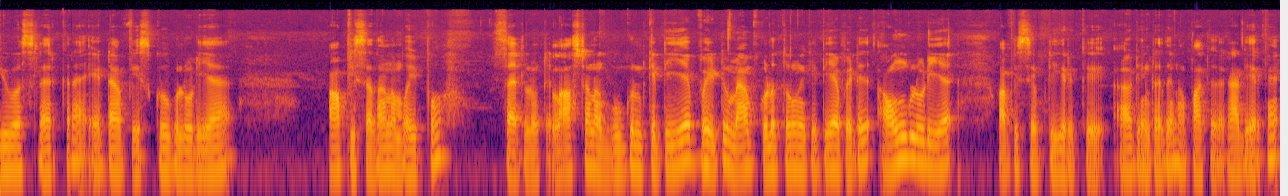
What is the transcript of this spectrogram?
யூஎஸில் இருக்கிற ஹெட் ஆஃபீஸ் கூகுளுடைய ஆஃபீஸை தான் நம்ம இப்போது செட்டில் லாஸ்ட்டாக நான் கூகுள் கிட்டேயே போயிட்டு மேப் கொடுத்தவங்க கிட்டேயே போயிட்டு அவங்களுடைய ஆஃபீஸ் எப்படி இருக்குது அப்படின்றது நான் பார்க்க காட்டியிருக்கேன்.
